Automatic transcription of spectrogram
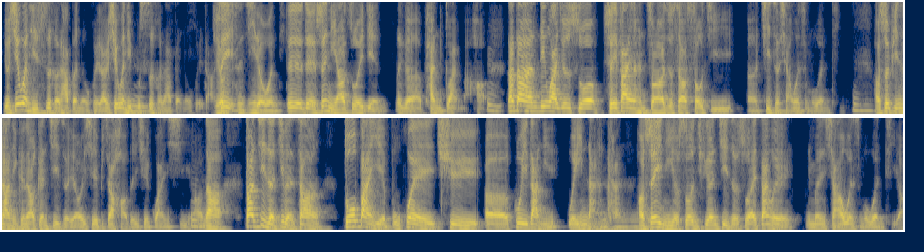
有些问题适合他本人回答，有些问题不适合他本人回答，嗯、所以时机的问题。对对对，所以你要做一点那个判断嘛，哈。嗯。那当然，另外就是说，所以发言很重要，就是要收集呃记者想问什么问题。嗯。好，所以平常你可能要跟记者有一些比较好的一些关系啊。嗯、那当然，记者基本上多半也不会去呃故意让你为难啦。嗯、好，所以你有时候你去跟记者说，哎，待会你们想要问什么问题啊？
